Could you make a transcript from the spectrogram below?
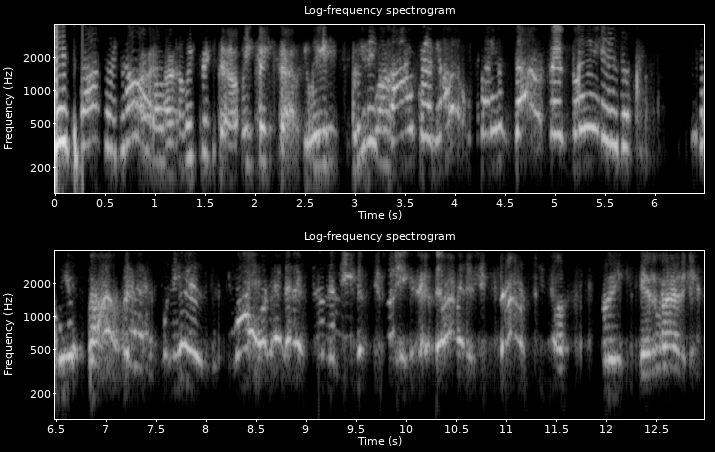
Please stop it. No. Uh, we fix that. We fix that. We, we, Please stop it. No, please stop it, please. Please stop it, please. No, what are you going to do to me? What are you going to do to me? Stop it. please, get him out of here.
